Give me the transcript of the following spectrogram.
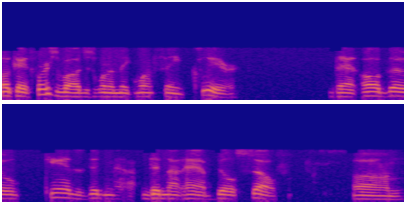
Okay. First of all, I just want to make one thing clear that although Kansas didn't did not have Bill Self, um,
